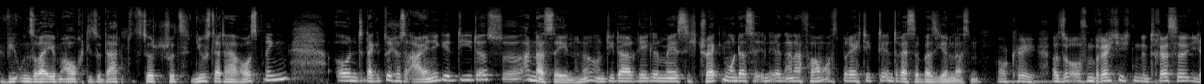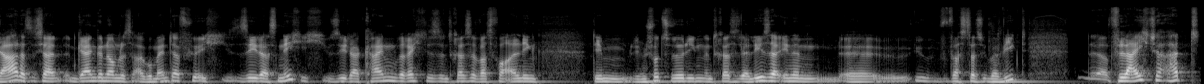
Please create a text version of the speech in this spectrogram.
wie unserer eben auch, die so Datenschutz-Newsletter herausbringen. Und da gibt es durchaus einige, die das äh, anders sehen ne? und die da regelmäßig tracken und das in irgendeiner Form aufs berechtigte Interesse basieren lassen. Okay, also auf dem berechtigten Interesse, ja, das ist ja ein gern genommenes Argument dafür. Ich sehe das nicht. Ich sehe da kein berechtigtes Interesse, was vor allen Dingen dem, dem schutzwürdigen Interesse der LeserInnen, äh, was das überwiegt. Vielleicht hat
